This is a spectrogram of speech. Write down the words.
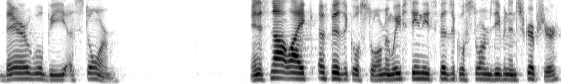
there will be a storm. And it's not like a physical storm, and we've seen these physical storms even in Scripture.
